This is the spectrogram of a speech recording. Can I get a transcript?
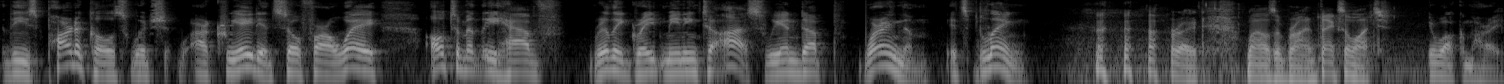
these particles, which are created so far away, ultimately have really great meaning to us. We end up wearing them. It's bling. All right. Miles O'Brien, thanks so much. You're welcome, Hari.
